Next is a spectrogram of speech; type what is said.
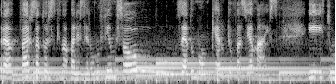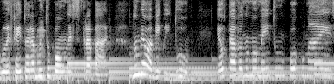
para vários atores que não apareceram no filme, só o Zé Dumont, que era o que eu fazia mais. E o efeito era muito bom nesse trabalho. No meu amigo hindu, eu estava num momento um pouco mais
